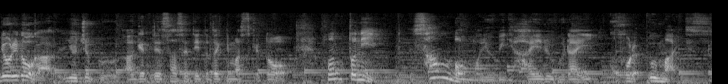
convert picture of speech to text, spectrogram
料理動画 YouTube 上げてさせていただきますけど本当に3本の指に入るぐらいこれうまいです。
